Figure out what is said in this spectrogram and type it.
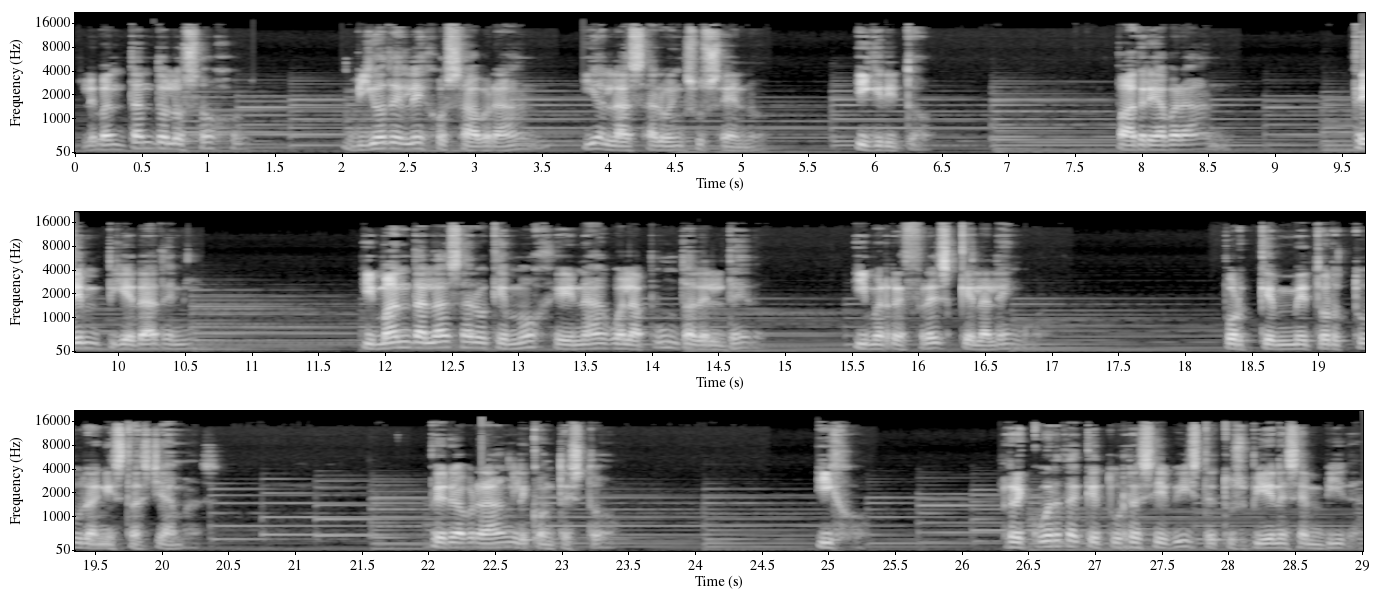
levantando los ojos, vio de lejos a Abraham y a Lázaro en su seno, y gritó, Padre Abraham, ten piedad de mí. Y manda a Lázaro que moje en agua la punta del dedo y me refresque la lengua, porque me torturan estas llamas. Pero Abraham le contestó, Hijo, recuerda que tú recibiste tus bienes en vida,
